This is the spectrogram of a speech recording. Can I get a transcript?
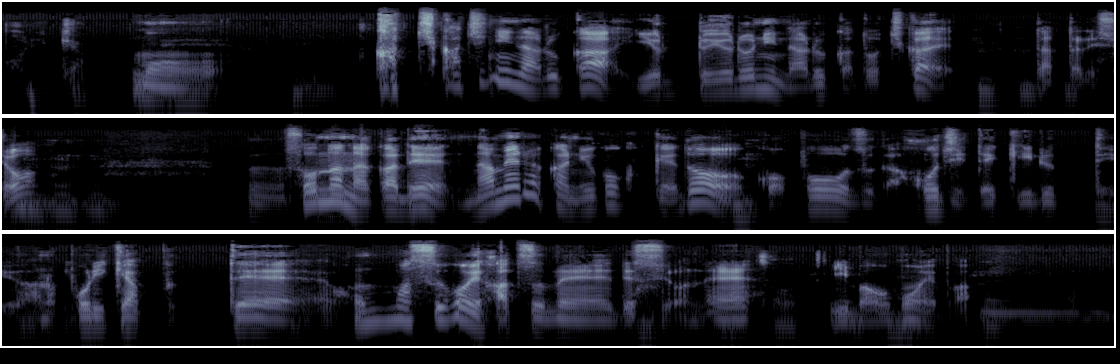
ポリキャップ。もう、カチカチになるか、ゆるゆるになるか、どっちかうん。だったでしょ？うん、そんな中で、滑らかに動くけど、うん。こう、ポーズが保持できるっていう、あのポリキャップ。って、ほんますごい発明ですよね。今思えば。うん。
